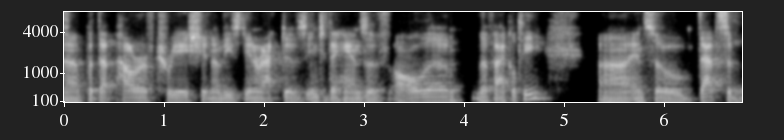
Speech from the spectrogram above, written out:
uh, put that power of creation of these interactives into the hands of all the, the faculty Uh, and so that's a,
